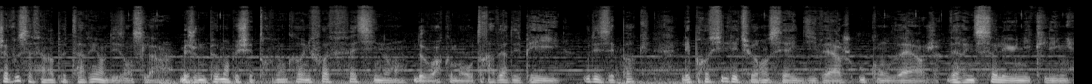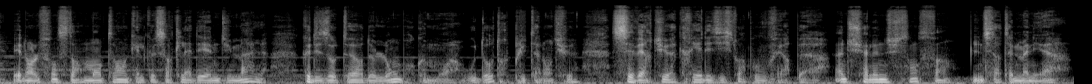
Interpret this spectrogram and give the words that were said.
J'avoue, ça fait un peu taré en disant cela, mais je ne peux m'empêcher de trouver encore une fois fascinant de voir comment au travers des pays ou des époques, les profils des tueurs en série divergent ou convergent vers une seule et unique ligne. Et dans le fond, c'est en remontant en quelque sorte l'ADN du mal que des auteurs de l'ombre comme moi ou d'autres plus talentueux s'évertuent à créer des histoires pour vous faire peur. Un challenge sans fin, d'une certaine manière.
